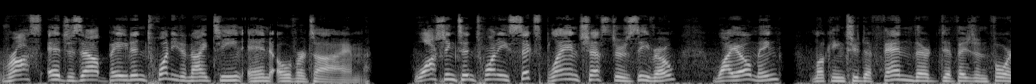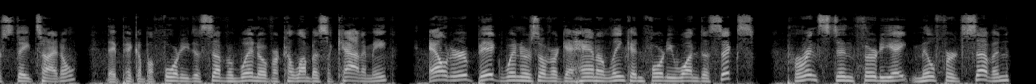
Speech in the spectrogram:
Ross edges out Badin 20 to 19 in overtime. Washington 26, Blanchester 0. Wyoming looking to defend their Division 4 state title. They pick up a 40 to 7 win over Columbus Academy. Elder, big winners over Gahanna Lincoln 41 to 6. Princeton 38, Milford 7,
